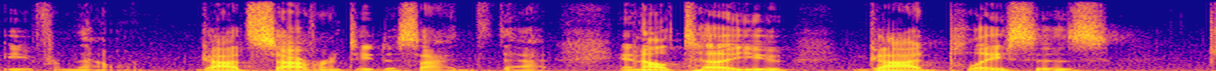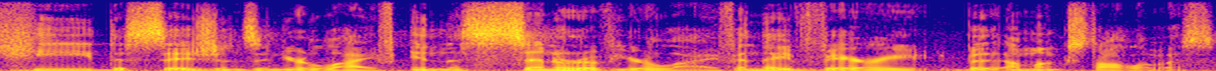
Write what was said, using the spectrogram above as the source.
eat from that one. God's sovereignty decides that. And I'll tell you, God places key decisions in your life in the center of your life, and they vary amongst all of us.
